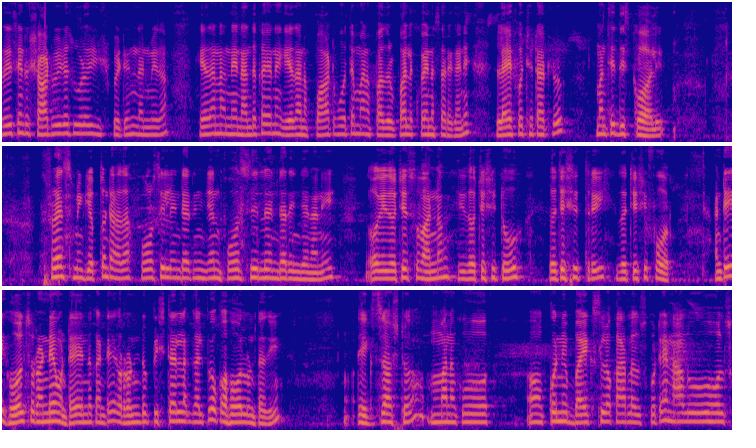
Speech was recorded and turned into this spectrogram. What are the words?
రీసెంట్ షార్ట్ వీడియోస్ కూడా తీసి పెట్టింది దాని మీద. ఏదైనా నేను అందుకైనా ఏదైనా పాట పోతే మన పది రూపాయలు ఎక్కువైనా సరే కానీ లైఫ్ వచ్చేటట్లు మంచిది తీసుకోవాలి. ఫ్రెండ్స్ మీకు చెప్తుంటా కదా four cylinder engine four cylinder engine అని. ఇది వచ్చేసి వన్ ఇది వచ్చేసి టూ ఇది వచ్చేసి త్రీ ఇది వచ్చేసి ఫోర్. అంటే ఈ హోల్స్ రెండే ఉంటాయి. ఎందుకంటే రెండు పిస్టల్లకు కలిపి ఒక హోల్ ఉంటుంది. ఎగ్జాస్ట్ మనకు కొన్ని బైక్స్లో కార్లో చూసుకుంటే నాలుగు హోల్స్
